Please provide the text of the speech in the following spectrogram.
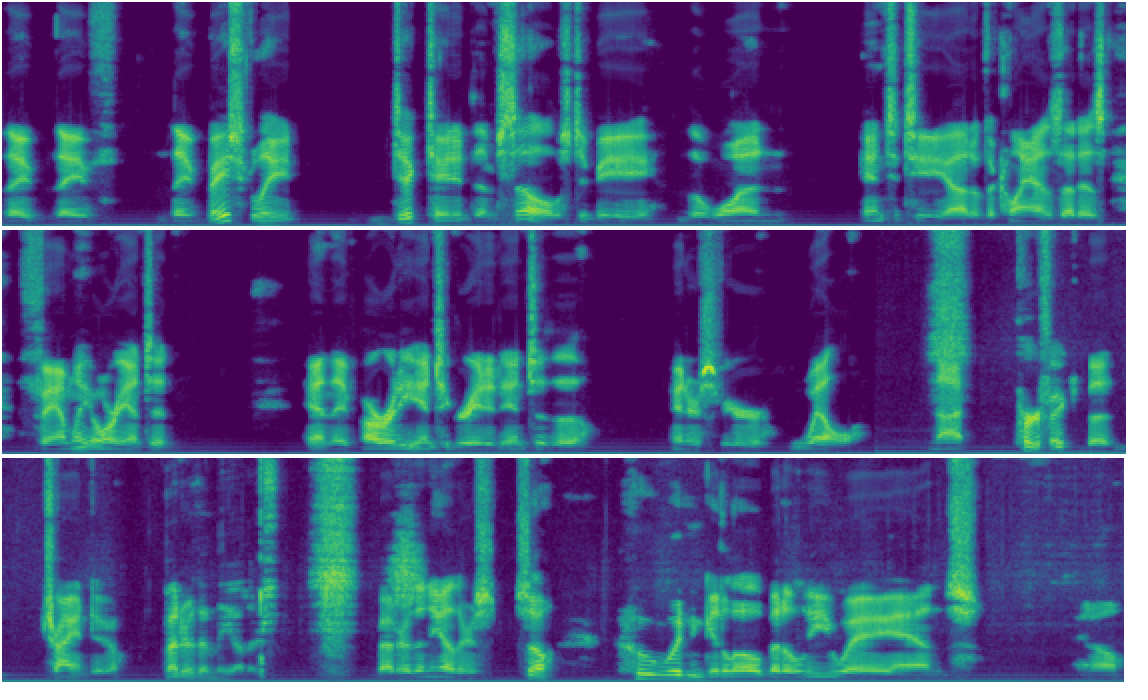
they they've they've basically dictated themselves to be the one entity out of the clans that is family oriented, and they've already integrated into the inner sphere well. Not perfect, but trying to Better than the others. better than the others. So, who wouldn't get a little bit of leeway and you know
